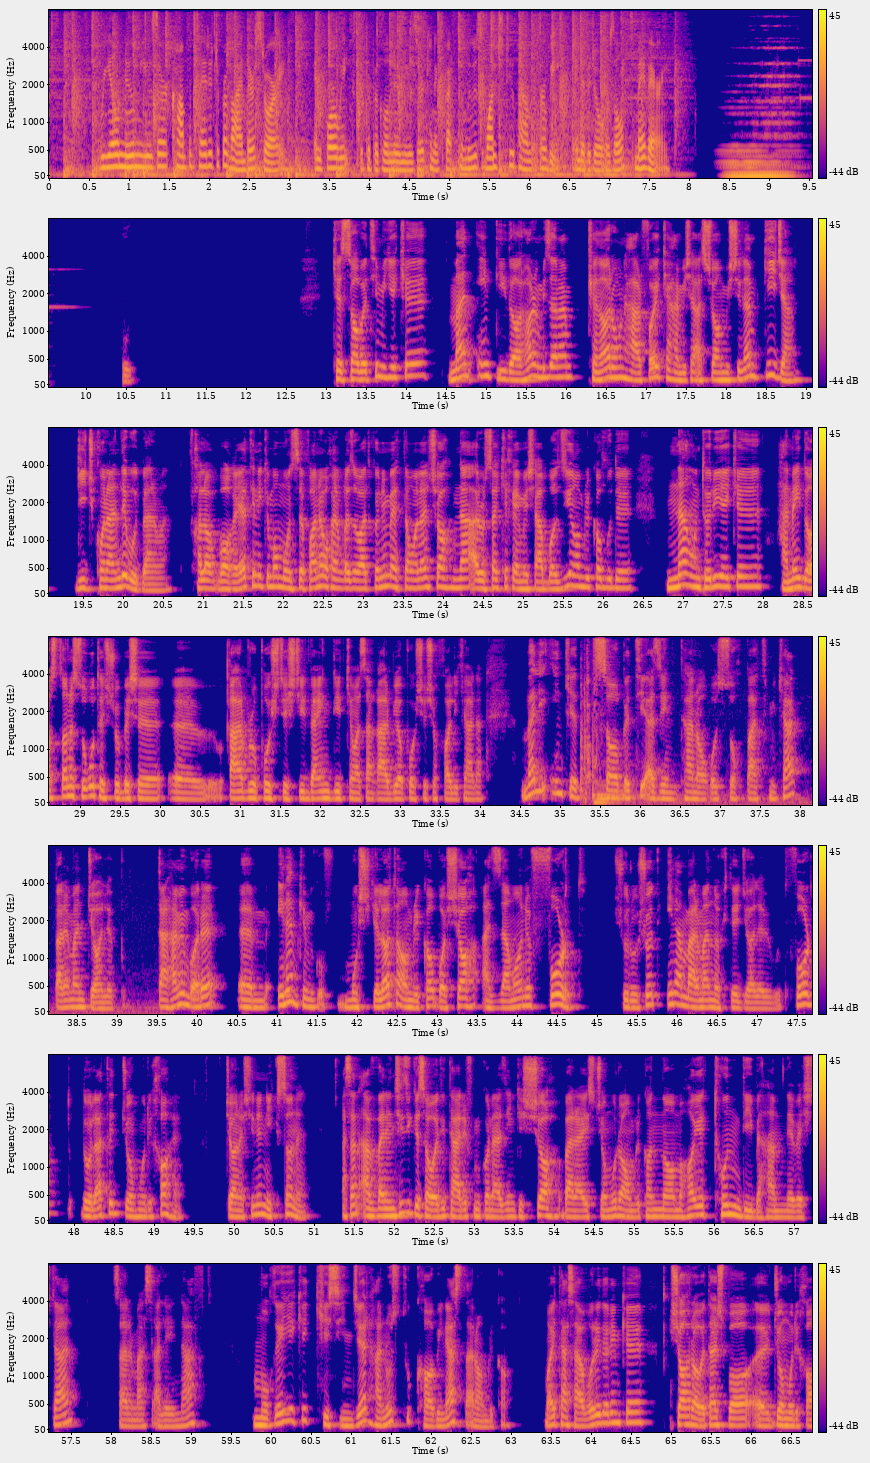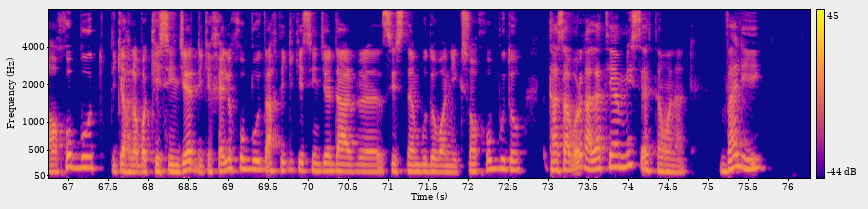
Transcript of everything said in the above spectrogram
Real Noom user compensated to provide their story. In four weeks, the typical Noom user can expect to lose one to two pounds per week. Individual results may vary. که ثابتی میگه که من این دیدارها رو می‌ذارم کنار اون حرفایی که همیشه از شاه میشیدم گیجم گیج کننده بود بر من حالا واقعیت اینه که ما منصفانه بخوایم قضاوت کنیم احتمالا شاه نه عروسک خیمه شب بازی آمریکا بوده نه اونطوریه که همه داستان سقوطش رو بشه غرب رو پشتش دید و این دید که مثلا غربیا پشتش رو خالی کردن. ولی اینکه ثابتی از این تناقض صحبت می‌کرد برای من جالب بود. در همین باره اینم که می‌گفت مشکلات آمریکا با شاه از زمان فورد شروع شد. اینم برای من نکته جالبی بود. فورد دولت جمهوری خواهه جانشین نیکسونه. اصلا اولین چیزی که سواتی تعریف می‌کنه از اینکه شاه و رئیس جمهور آمریکا نامه های تندی به هم نوشتن سر مسئله نفت موقعی که کیسینجر هنوز تو کابینه است در آمریکا. ما یه تصوری داریم که شاه رابطش با جمهوری خواه خوب بود دیگه حالا با کیسینجر دیگه خیلی خوب بود وقتی که کیسینجر در سیستم بود و با نیکسون خوب بود و تصور غلطی هم نیست احتمالا. ولی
